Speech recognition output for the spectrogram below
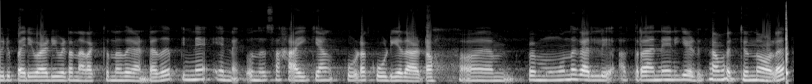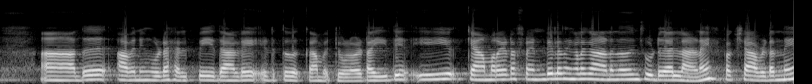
ഒരു പരിപാടി ഇവിടെ നടക്കുന്നത് കണ്ടത്. പിന്നെ എന്നെ ഒന്ന് സഹായിക്കാൻ കൂടെ കൂടിയതാട്ടോ. ഇപ്പം മൂന്ന് കല്ല് അത്ര തന്നെ എനിക്ക് എടുക്കാൻ പറ്റുന്നോൾ. അത് അവനും കൂടെ ഹെൽപ്പ് ചെയ്താലേ എടുത്തു വെക്കാൻ പറ്റുള്ളൂ കേട്ടോ. ഇത് ഈ ക്യാമറയുടെ ഫ്രണ്ടിൽ നിങ്ങൾ കാണുന്നതും ചുടുകല്ലാണേ. പക്ഷെ അവിടെ നിന്ന്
